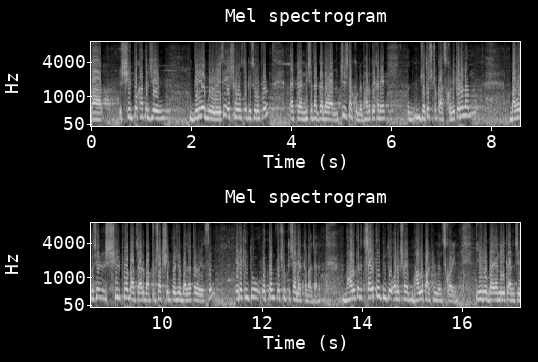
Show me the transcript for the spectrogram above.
বা শিল্প খাতের যে বিনিয়োগগুলো রয়েছে, এই সমস্ত কিছুর উপর একটা নিষেধাজ্ঞা দেওয়ার চেষ্টা করবে। ভারত এখানে যথেষ্ট কাজ করবে। কেননা বাংলাদেশের শিল্প বাজার বা পোশাক শিল্পের যে বাজারটা রয়েছে, এটা কিন্তু অত্যন্ত শক্তিশালী একটা বাজার। ভারতের চাইতেও কিন্তু অনেক সময় ভালো পারফরমেন্স করে। ইউরোপ বা আমেরিকার যে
